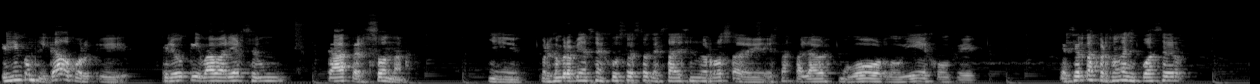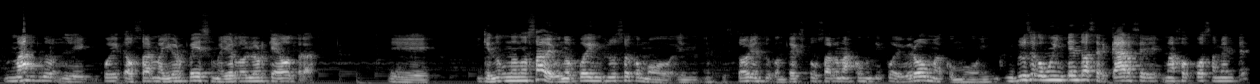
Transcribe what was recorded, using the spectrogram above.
es bien complicado porque creo que va a variar según cada persona por ejemplo, piensa en justo esto que está diciendo Rosa de estas palabras como gordo, viejo, que, a ciertas personas les puede hacer más, le puede causar mayor peso, mayor dolor que a otras. Eh, y que uno no sabe, uno puede incluso como en, su historia, en su contexto, usarlo más como un tipo de broma, como incluso como un intento de acercarse más jocosamente,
